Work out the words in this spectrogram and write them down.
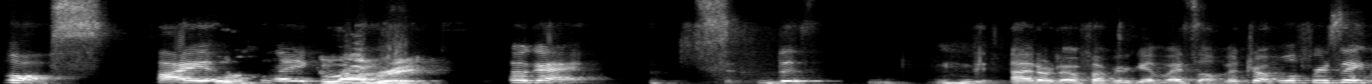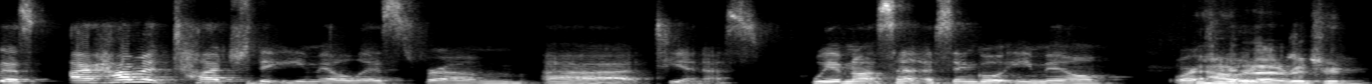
False. I like elaborate. Okay. This I don't know if I'm going to get myself in trouble for saying this. I haven't touched the email list from uh, TNS. We have not sent a single email or Did you hear that, Richard?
